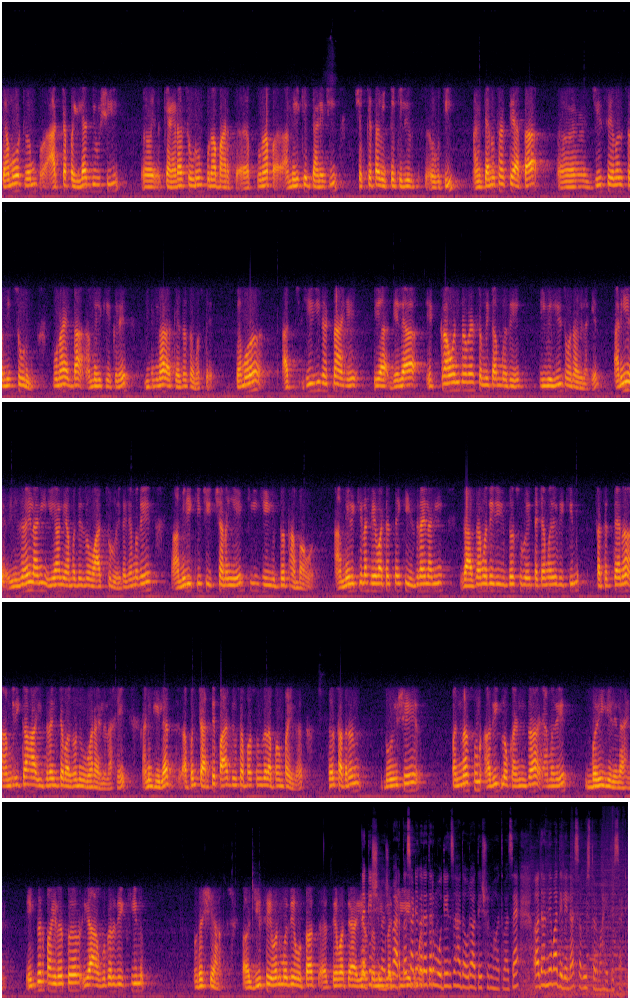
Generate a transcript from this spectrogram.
त्यामुळे ट्रम्प आजच्या पहिल्याच दिवशी कॅनडा सोडून पुन्हा भारत पुन्हा अमेरिकेत जाण्याची शक्यता व्यक्त केली होती. आणि त्यानुसार ते आता जी सेवन समिट सोडून पुन्हा एकदा अमेरिकेकडे निघणार असल्याचं समजतंय. त्यामुळं आज ही जी घटना आहे ती या गेल्या एकावन्नव्या समिटामध्ये ही वेगळीच म्हणावी लागेल. आणि इस्रायल आणि इराण यामध्ये जो वाद सुरू आहे त्याच्यामध्ये अमेरिकेची इच्छा नाहीये की हे युद्ध थांबावं. अमेरिकेला हे वाटत नाही की इस्रायल आणि गाझामध्ये जे युद्ध सुरू आहे त्याच्यामध्ये देखील सातत्यानं अमेरिका हा इस्रायलच्या बाजूने उभा राहिलेला आहे. आणि गेल्या आपण चार ते पाच दिवसापासून जर आपण पाहिलं तर साधारण दोनशे पन्नासहून अधिक लोकांचा यामध्ये बळी गेलेला आहे. एक जर पाहिलं तर या अगोदर देखील रशिया जी सेव्हनमध्ये होतात तेव्हा त्या भारतासाठी खरं तर मोदींचा हा दौरा अतिशय महत्त्वाचा आहे. धन्यवाद दिलेल्या सविस्तर माहितीसाठी.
